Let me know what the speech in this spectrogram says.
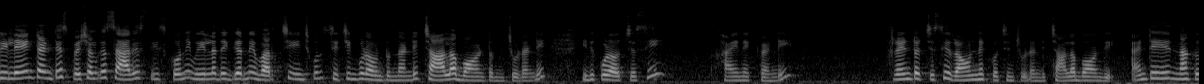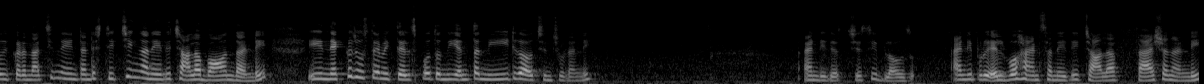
వీళ్ళు ఏంటంటే స్పెషల్గా శారీస్ తీసుకొని వీళ్ళ దగ్గరనే వర్క్ చేయించుకొని స్టిచ్చింగ్ కూడా ఉంటుందండి. చాలా బాగుంటుంది చూడండి. ఇది కూడా వచ్చేసి హై నెక్ అండి. ఫ్రంట్ వచ్చేసి రౌండ్ నెక్ వచ్చింది చూడండి చాలా బాగుంది. అంటే నాకు ఇక్కడ నచ్చింది ఏంటంటే స్టిచ్చింగ్ అనేది చాలా బాగుందండి. ఈ నెక్ చూస్తే మీకు తెలిసిపోతుంది ఎంత నీట్గా వచ్చింది చూడండి. అండ్ ఇది వచ్చేసి బ్లౌజ్. అండ్ ఇప్పుడు ఎల్బో హ్యాండ్స్ అనేది చాలా ఫ్యాషన్ అండి.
